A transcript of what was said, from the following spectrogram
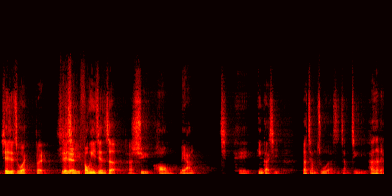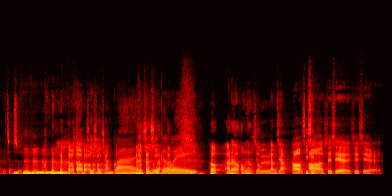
谢谢主委。对，谢谢。丰益建设许宏良，诶，应该是要讲主委还是讲经理？他是两个角色。谢谢 长官，谢谢各位。好，阿的洪良兄，是感谢，好，谢谢。好，谢谢，谢谢。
